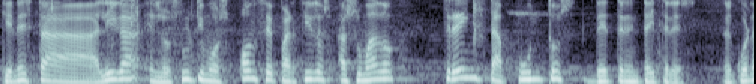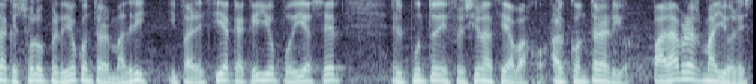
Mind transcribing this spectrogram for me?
que en esta liga, en los últimos 11 partidos, ha sumado 30 puntos de 33. Recuerda que solo perdió contra el Madrid y parecía que aquello podía ser el punto de inflexión hacia abajo. Al contrario, palabras mayores.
